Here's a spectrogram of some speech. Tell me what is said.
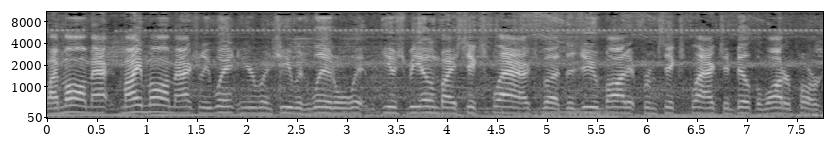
My mom, my mom actually went here when she was little. It used to be owned by Six Flags, but the zoo bought it from Six Flags and built the water park.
